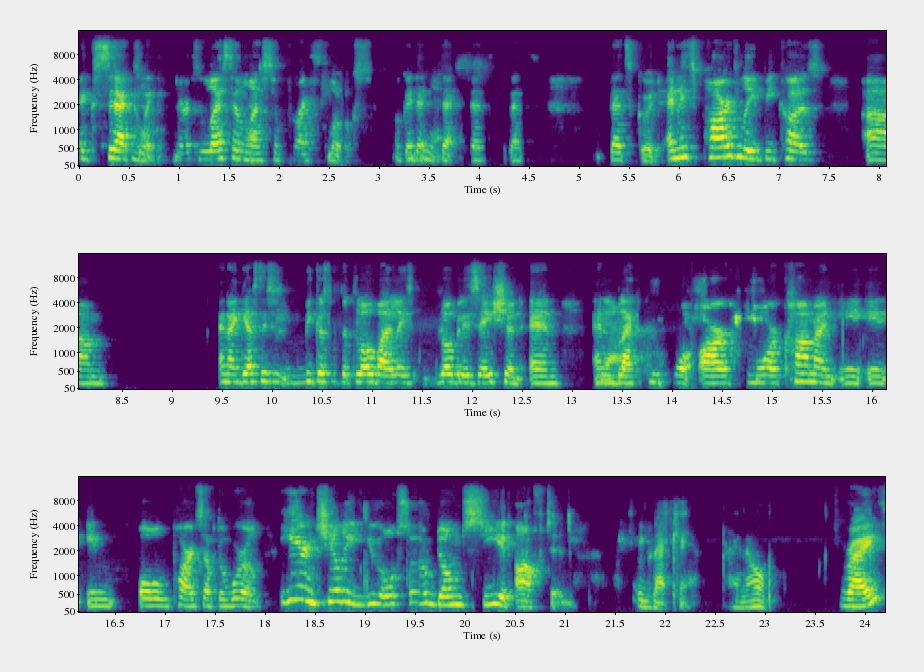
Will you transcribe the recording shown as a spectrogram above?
exactly there's less and less surprise looks okay that, yes. that, that that's that's good and it's partly because um and I guess this is because of the globalization and and yeah. black people are more common in, in, in all parts of the world. Here in Chile, you also don't see it often. Exactly, I know. Right?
